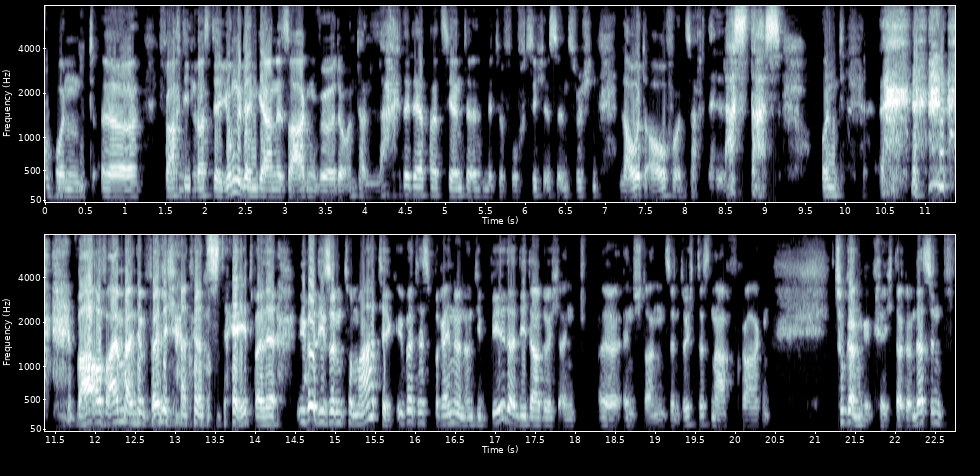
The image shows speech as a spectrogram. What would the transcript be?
Mhm. Und äh, ich fragte ihn, was der Junge denn gerne sagen würde. Und dann lachte der Patient, der Mitte 50 ist inzwischen, laut auf und sagte, lass das und war auf einmal in einem völlig anderen State, weil er über die Symptomatik, über das Brennen und die Bilder, die dadurch ent, äh, entstanden sind, durch das Nachfragen, Zugang gekriegt hat. Und das sind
